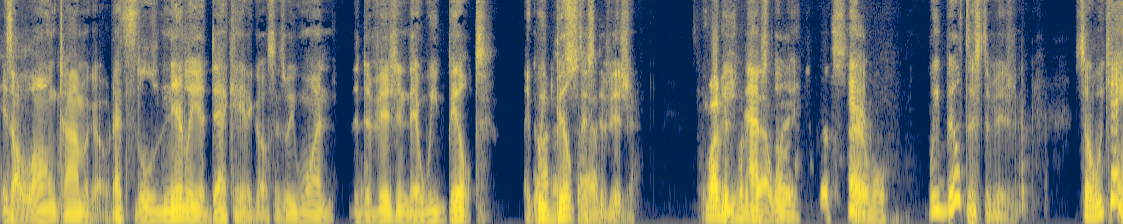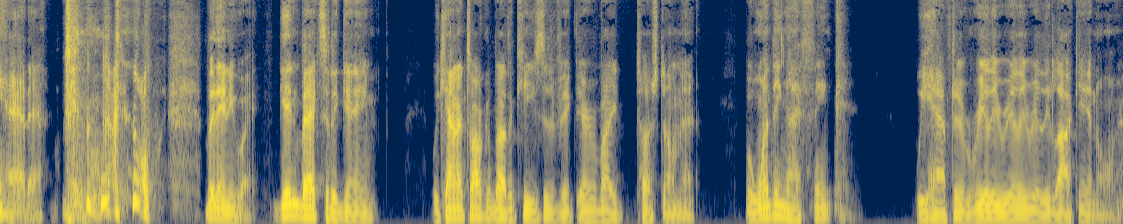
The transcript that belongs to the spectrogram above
is a long time ago. That's nearly a decade ago since we won the division that we built. Like we God, that's built this division. Why did you put it that way? That's Yeah. terrible. we built this division. So we can't have that. but anyway, getting back to the game, we kind of talked about the keys to the victory. Everybody touched on that. But one thing I think we have to really, really, really lock in on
